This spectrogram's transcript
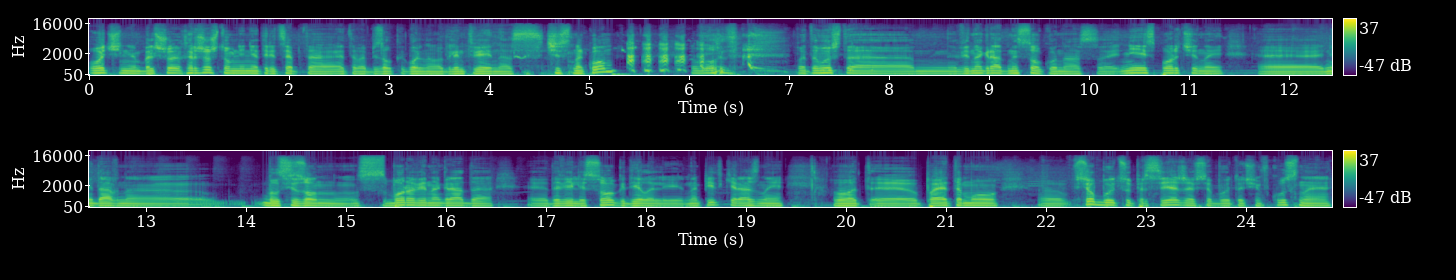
Очень большое... Хорошо, что у меня нет рецепта этого безалкогольного глинтвейна с чесноком. Вот. Потому что виноградный сок у нас э, не испорченный. Э, недавно был сезон сбора винограда. Э, давили сок, делали напитки разные. Вот. э, поэтому все будет супер свежее, все будет очень вкусное.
